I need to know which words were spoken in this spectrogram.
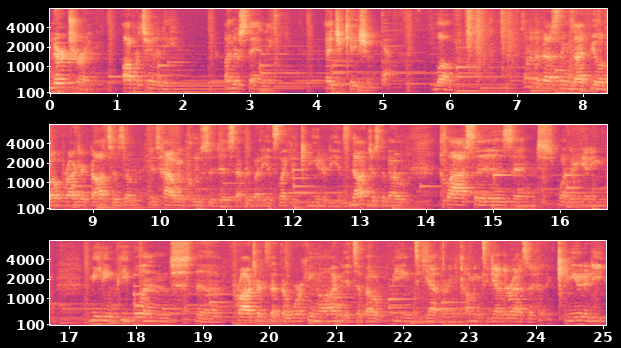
nurturing, opportunity, understanding, education, Yeah. love. One of the best things I feel about Project Autism is how inclusive it is to everybody. It's like a community. It's not just about classes and what they're getting, meeting people and the projects that they're working on. It's about being together and coming together as a community,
